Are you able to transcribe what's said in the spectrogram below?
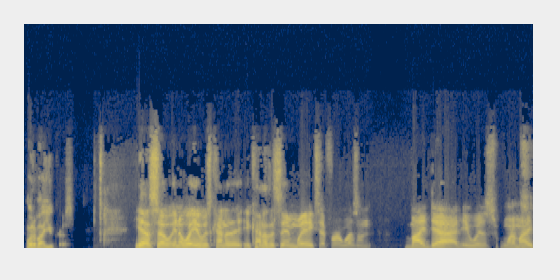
what about you chris Yeah, so in a way, it was kind of it kind of the same way, except for it wasn't my dad. It was one of my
